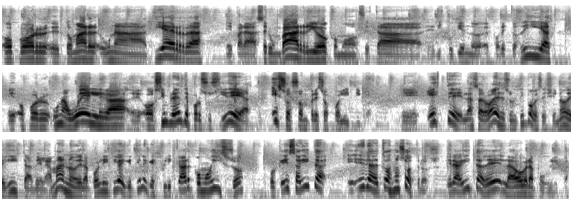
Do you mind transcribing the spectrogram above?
o por tomar una tierra para hacer un barrio, como se está discutiendo por estos días, o por una huelga, o simplemente por sus ideas. Esos son presos políticos. Este, Lázaro Báez, es un tipo que se llenó de guita de la mano de la política y que tiene que explicar cómo hizo, porque esa guita era de todos nosotros, era guita de la obra pública.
